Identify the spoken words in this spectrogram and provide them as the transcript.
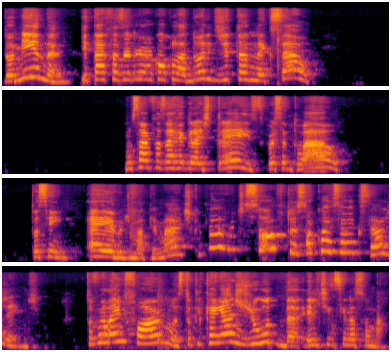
Domina? E tá fazendo na calculadora e digitando no Excel? Não sabe fazer a regra de três, percentual? Então, assim, é erro de matemática? Não, é erro de software, é só conhecer o Excel, gente. Tu vai lá em fórmulas, tu clica em ajuda, ele te ensina a somar.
